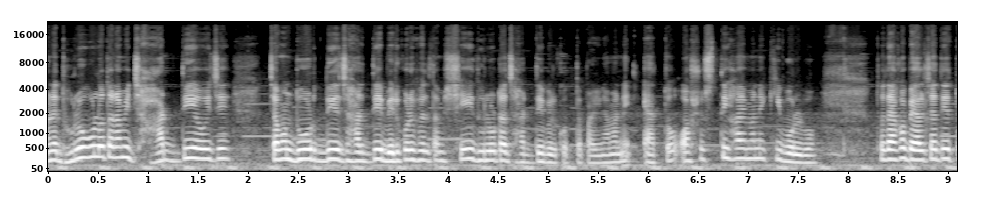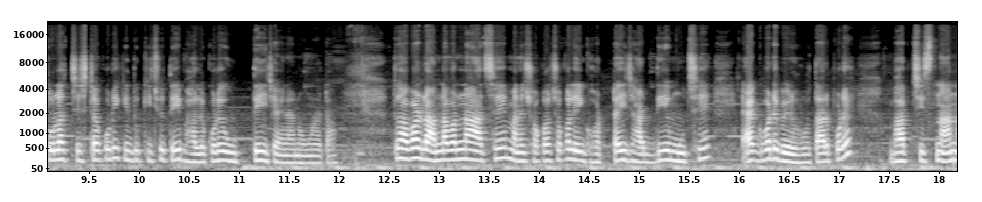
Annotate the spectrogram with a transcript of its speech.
মানে ধুলোগুলো তার আমি ঝাড় দিয়ে ওই যে যেমন দৌড় দিয়ে ঝাড় দিয়ে বের করে ফেলতাম, সেই ধুলোটা ঝাড় দিয়ে বের করতে পারি না। মানে এত অস্বস্তি হয় মানে কি বলব? তো দেখো বেলচা দিয়ে তোলার চেষ্টা করি, কিন্তু কিছুতেই ভালো করে উঠতেই চায় না নোংরাটা। তো আবার রান্নাবান্না আছে মানে সকাল সকাল এই ঘরটাই ঝাড় দিয়ে মুছে একবারে বের হব। তারপরে ভাবছি স্নান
